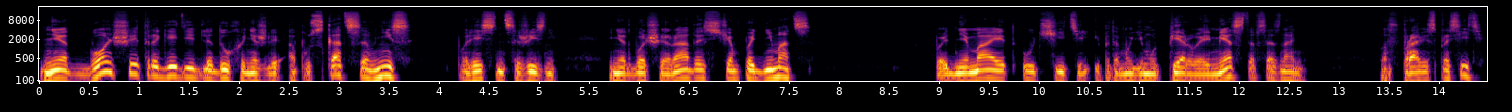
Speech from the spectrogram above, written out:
Нет большей трагедии для духа, нежели опускаться вниз по лестнице жизни, и нет большей радости, чем подниматься. Поднимает учитель, и потому ему первое место в сознании. Он вправе спросить,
